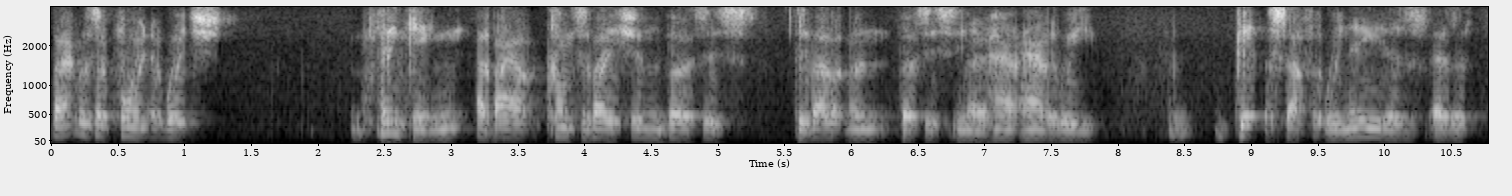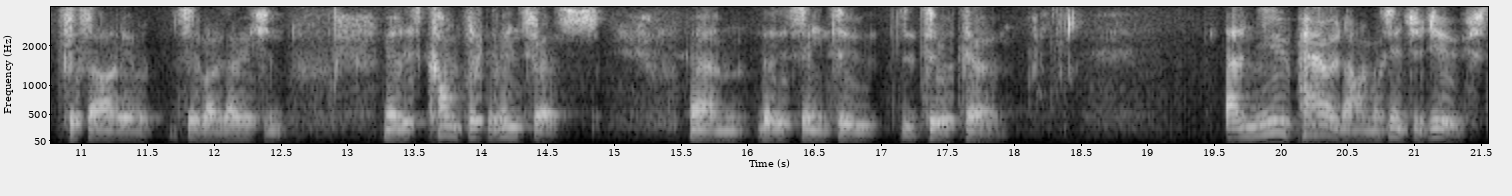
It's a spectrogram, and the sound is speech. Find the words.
that was a point at which thinking about conservation versus development versus you know how how do we get the stuff that we need as as a society or civilization. You know, this conflict of interests um, that is seen to, to, occur. A new paradigm was introduced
